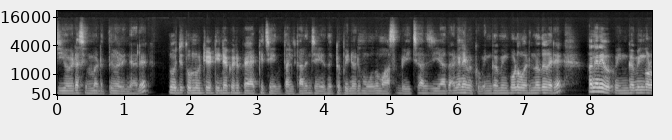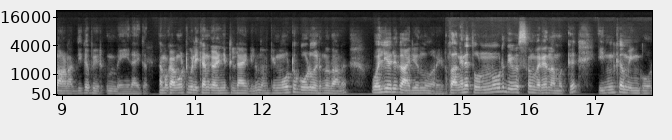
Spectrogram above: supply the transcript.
ജിയോയുടെ സിം എടുത്തു കഴിഞ്ഞാൽ നൂറ്റി തൊണ്ണൂറ്റി എട്ടിന്റെ ഒക്കെ ഒരു പാക്ക് ചെയ്ത് തൽക്കാലം ചെയ്തിട്ട് പിന്നെ ഒരു മൂന്ന് മാസം റീചാർജ് ചെയ്യാതെ അങ്ങനെ വെക്കും. ഇൻകമിംഗ് കോൾ വരുന്നത് വരെ അങ്ങനെ വെക്കും. ഇൻകമിംഗ് കോളാണ് അധിക പേർക്കും മെയിനായിട്ട് നമുക്ക് അങ്ങോട്ട് വിളിക്കാൻ കഴിഞ്ഞിട്ടില്ല എങ്കിലും നമുക്ക് ഇങ്ങോട്ട് കോൾ വരുന്നതാണ് വലിയൊരു കാര്യം എന്ന് പറയുന്നത്. അപ്പോൾ അങ്ങനെ തൊണ്ണൂറ് ദിവസം വരെ നമുക്ക് ഇൻകമിംഗ് കോൾ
